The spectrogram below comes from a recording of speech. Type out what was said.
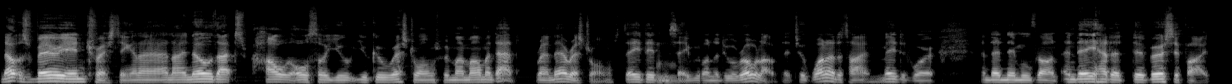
that was very interesting, and I and I know that's how also you you go restaurants with my mom and dad ran their restaurants. They didn't mm. say we want to do a rollout. They took one at a time, made it work, and then they moved on. And they had a diversified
